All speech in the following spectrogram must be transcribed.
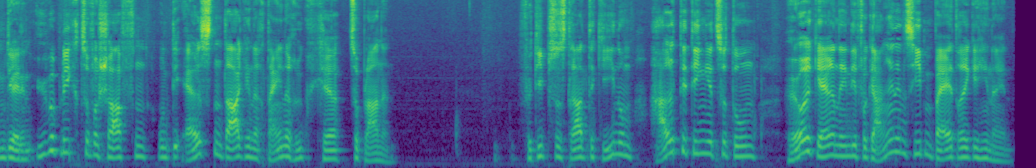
um dir einen Überblick zu verschaffen und die ersten Tage nach deiner Rückkehr zu planen. Für Tipps und Strategien, um harte Dinge zu tun, höre gerne in die vergangenen sieben Beiträge hinein.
